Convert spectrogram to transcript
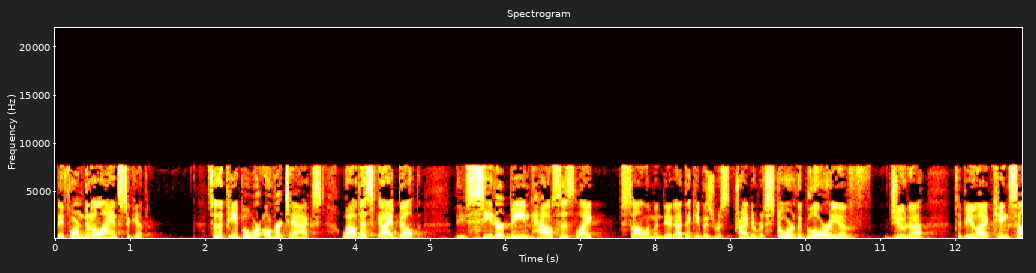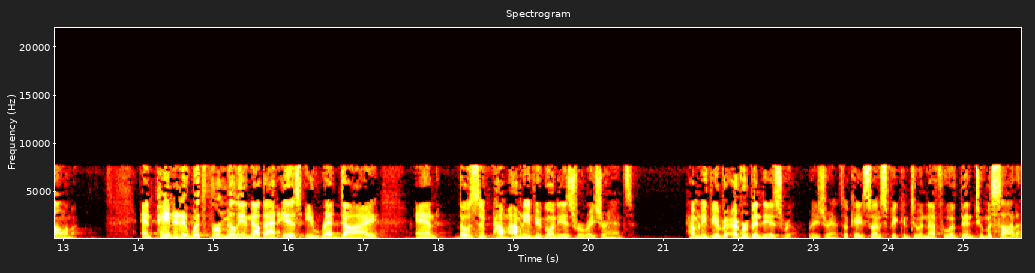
They formed an alliance together. So the people were overtaxed while this guy built these cedar beamed houses like Solomon did. I think he was res- trying to restore the glory of Judah to be like King Solomon. And painted it with vermilion. Now that is a red dye and those of, how, how many of you are going to Israel? Raise your hands. How many of you have ever been to Israel? Raise your hands. Okay, so I'm speaking to enough who have been to Masada.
